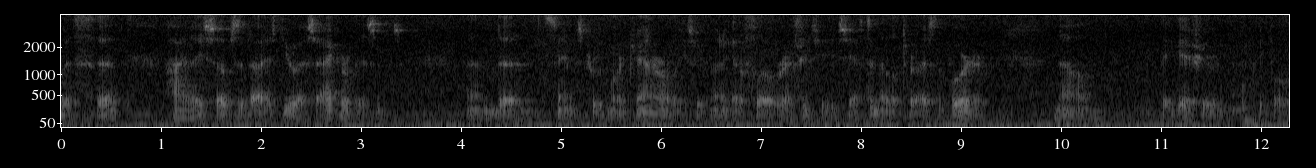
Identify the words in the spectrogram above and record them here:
with uh, highly subsidized U.S. agribusiness. And uh, the same is true more generally. So you're going to get a flow of refugees. You have to militarize the border. Now, big issue, people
